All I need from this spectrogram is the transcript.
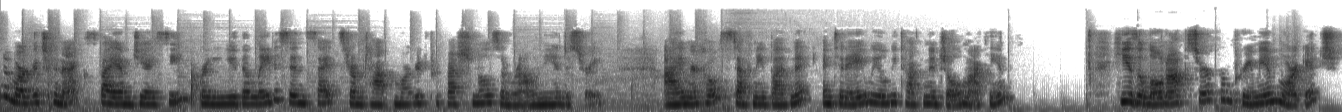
Welcome to Mortgage Connects by MGIC, bringing you the latest insights from top mortgage professionals around the industry. I am your host, Stephanie Budnick, and today we will be talking to Joel Makian. He is a loan officer from Premium Mortgage.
